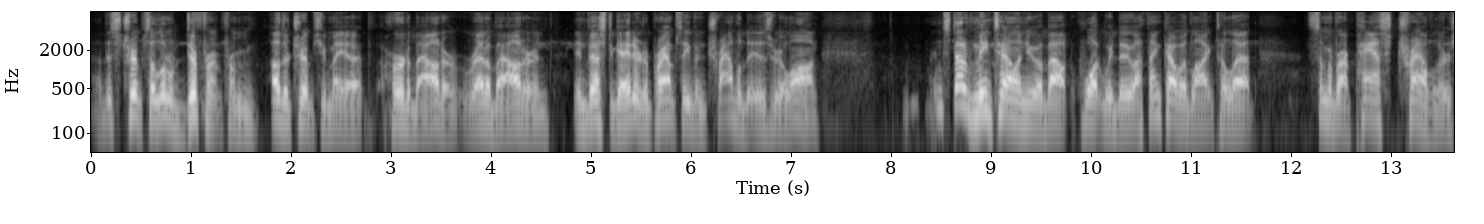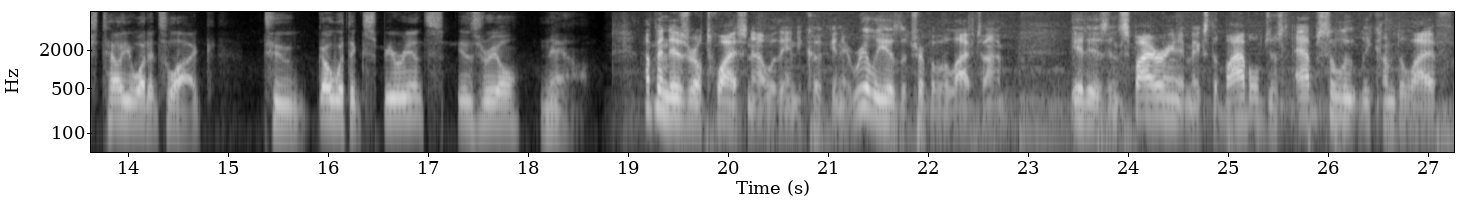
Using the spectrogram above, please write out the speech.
Uh, this trip's a little different from other trips you may have heard about or read about or investigated or perhaps even traveled to Israel on. Instead of me telling you about what we do, I think I would like to let some of our past travelers tell you what it's like to go with Experience Israel Now. I've been to Israel twice now with Andy Cook, and it really is the trip of a lifetime. It is inspiring, it makes the Bible just absolutely come to life.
